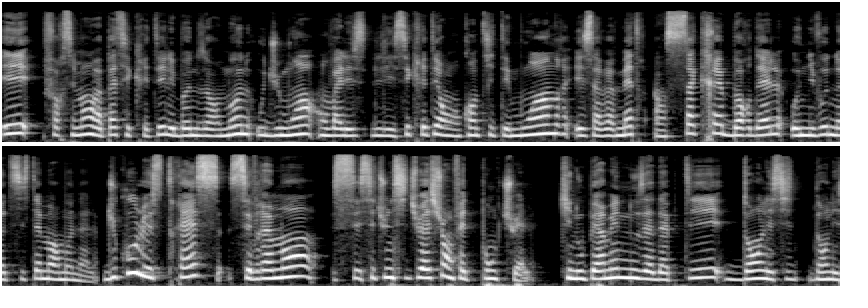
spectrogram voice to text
et forcément on va pas sécréter les bonnes hormones ou du moins on va les, sécréter en quantité moindre et ça va mettre un sacré bordel au niveau de notre système hormonal. Du coup le stress c'est vraiment c'est une situation en fait ponctuelle qui nous permet de nous adapter dans les dans les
